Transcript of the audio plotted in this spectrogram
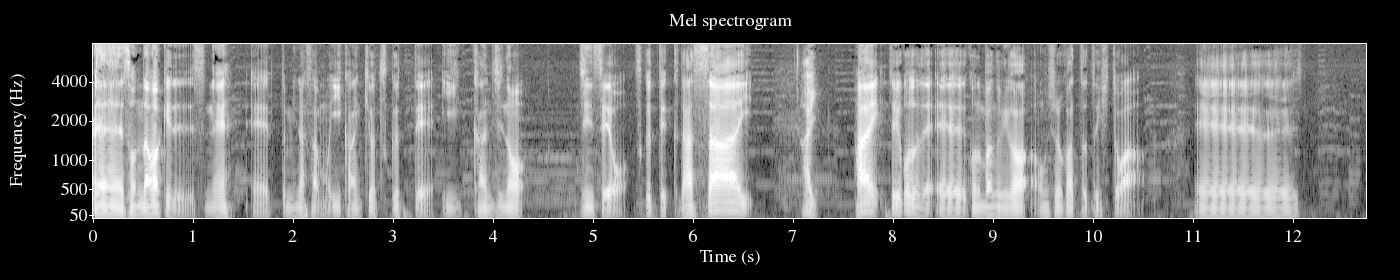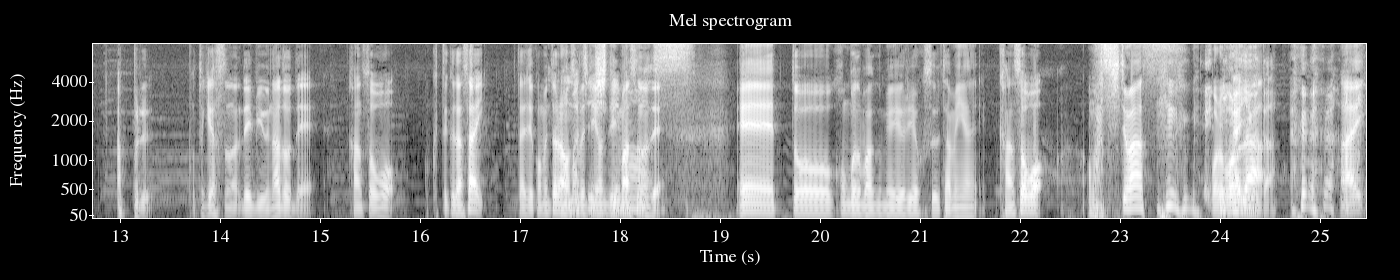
えーそんなわけでですね、えーっと皆さんもいい環境を作っていい感じの人生を作ってください。はい。はい。ということで、えーこの番組が面白かったという人はえー、Apple ポッドキャストのレビューなどで感想を送ってください。2人でコメント欄を全て読んでいますのでえーっと今後の番組をより良くするために感想をお待ちしてます。ボロボロだ。はい、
